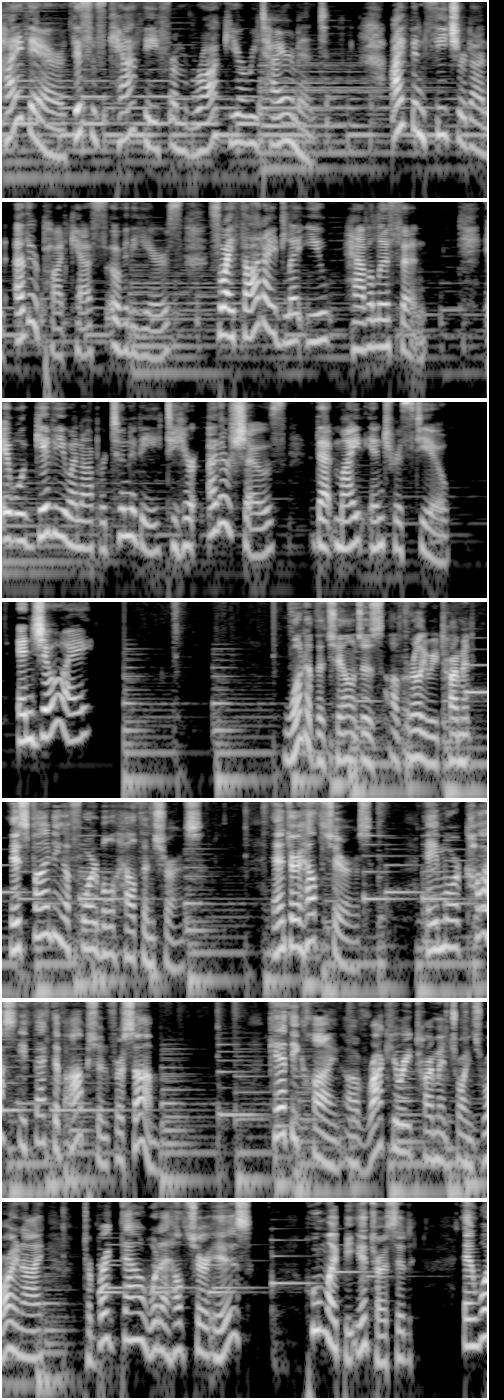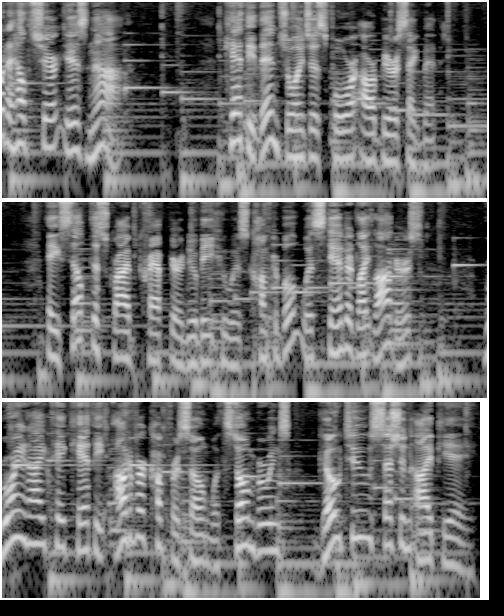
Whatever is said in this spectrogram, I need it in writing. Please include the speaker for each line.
Speaker 1: Hi there, this is Kathy from Rock Your Retirement. I've been featured on other podcasts over the years, so I thought I'd let you have a listen. It will give you an opportunity to hear other shows that might interest you. Enjoy!
Speaker 2: One of the challenges of early retirement is finding affordable health insurance. Enter Health Shares, a more cost effective option for some. Kathy Klein of Rock Your Retirement joins Roy and I to break down what a health share is, who might be interested, and what a health share is not. Kathy then joins us for our beer segment. A self described craft beer newbie who is comfortable with standard light lagers, Roy and I take Kathy out of her comfort zone with Stone Brewing's go to session IPA.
